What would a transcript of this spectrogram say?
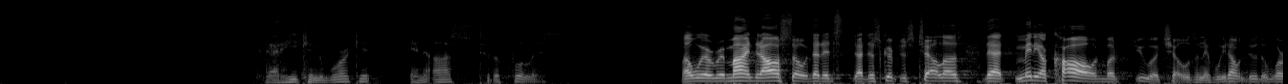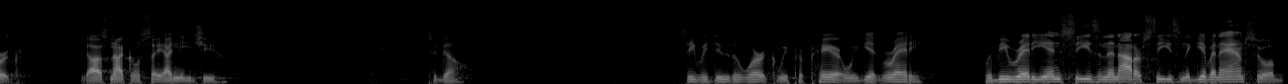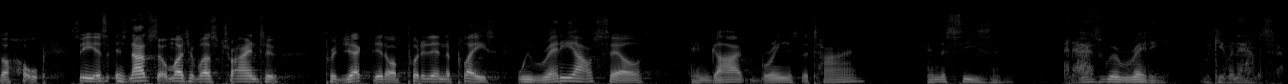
And that He can work it in us to the fullest. But we're reminded also that, it's, that the scriptures tell us that many are called, but few are chosen. If we don't do the work, God's not going to say, I need you to go. See, we do the work, we prepare, we get ready. We be ready in season and out of season to give an answer of the hope. See, it's, it's not so much of us trying to project it or put it into place. We ready ourselves, and God brings the time and the season and as we're ready, we give an answer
